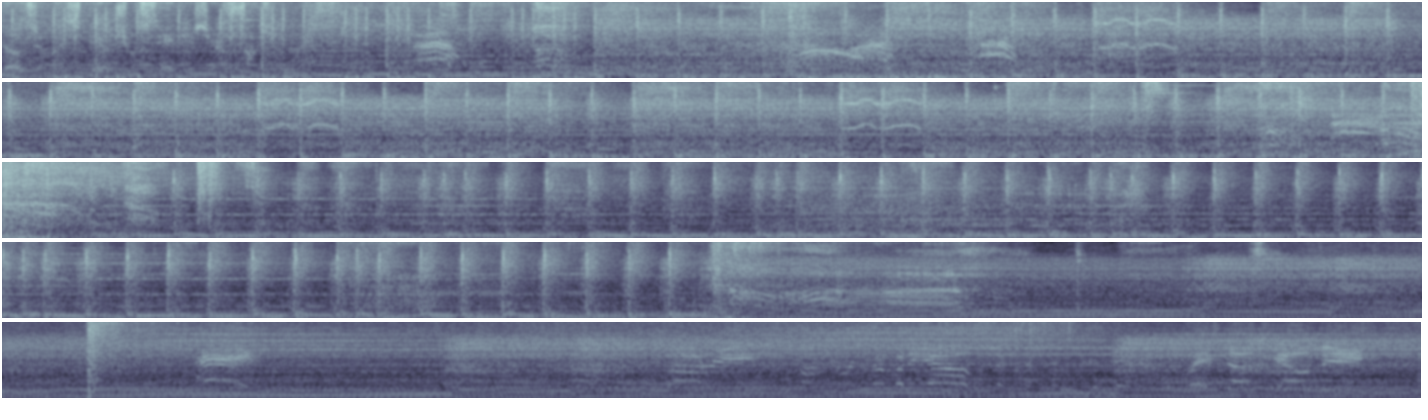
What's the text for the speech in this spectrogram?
Those are my spiritual saviors you're fucking with.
